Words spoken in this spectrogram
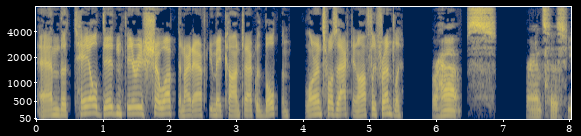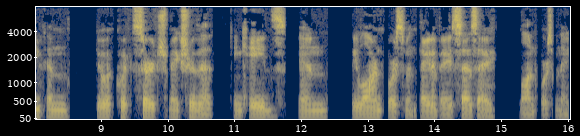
And the tail did, in theory, show up the night after you made contact with Bolton. Lawrence was acting awfully friendly. Perhaps, Francis, you can do a quick search, make sure that Kincaid's in the law enforcement database as a law enforcement agent.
